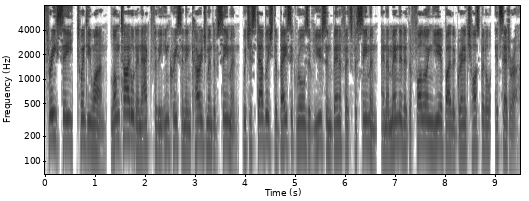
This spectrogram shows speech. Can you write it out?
3c. 21, long-titled An Act for the Increase and Encouragement of Seamen, which established the basic rules of use and benefits for seamen, and amended it the following year by the Greenwich Hospital, etc.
